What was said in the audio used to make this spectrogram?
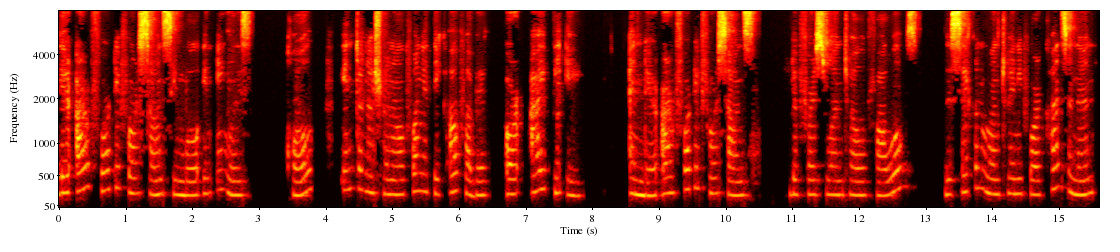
There are 44 sound symbols in English called International Phonetic Alphabet or IPA, and there are 44 sounds. The first one 12 vowels, the second one 24 consonant,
